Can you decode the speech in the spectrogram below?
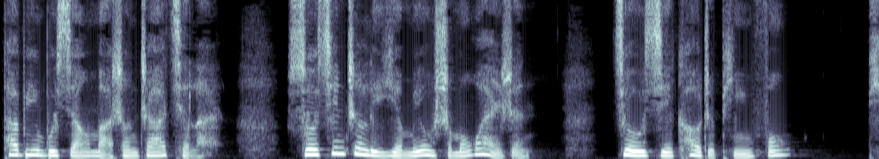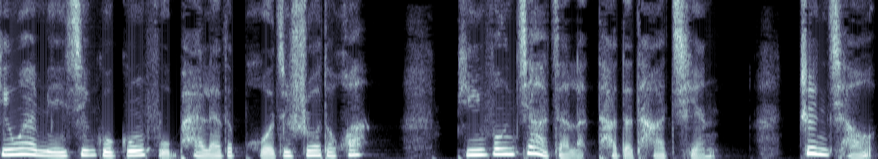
她并不想马上扎起来，所幸这里也没有什么外人，就斜靠着屏风，听外面兴国公府派来的婆子说的话。屏风架在了他的榻前，正巧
